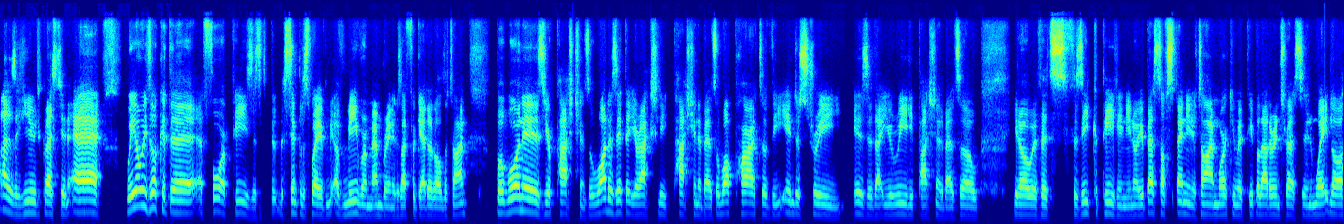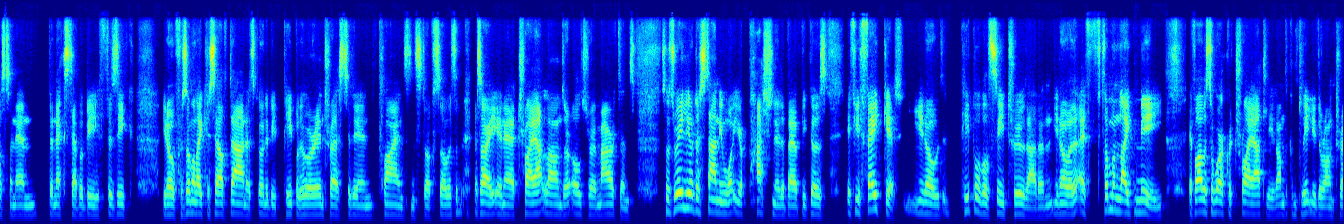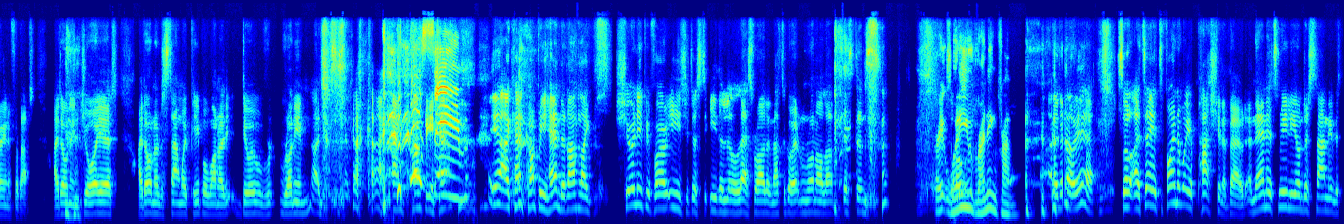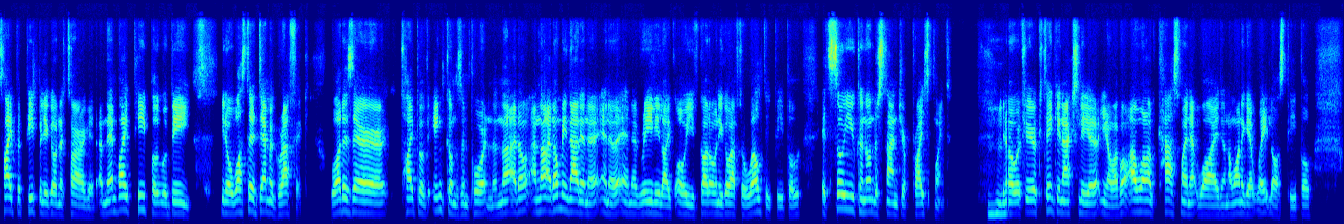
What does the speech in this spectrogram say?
that is a huge question. Uh, we always look at the four P's as the simplest way of me, of me remembering it because I forget it all the time. But one is your passion. So, what is it that you're actually passionate about? So, what part of the industry is it that you're really passionate about? So, you know, if it's physique competing, you know, you're best off spending your time working with people that are interested in weight loss. And then the next step would be physique. You know, for someone like yourself, Dan, it's going to be people who are interested in clients and stuff. So it's, sorry, in a uh, triathlons or ultra marathons. So it's really understanding what you're passionate about because if you fake it, you know, people will see through that. And, you know, if someone like me, if I was to work with triathlete, I'm completely the wrong trainer for that. I don't enjoy it. I don't understand why people want to do it running. I just I can't, I can't comprehend. Same. Yeah, I can't comprehend it. I'm like, surely before eat, you just eat a little less rather than have to go out and run all that distance. Right. So, what are you running from? I know, yeah. So I'd say it's find out what you're passionate about. And then it's really understanding the type of people you're going to target. And then by people, it would be, you know, what's their demographic? What is their type of income is important and i don't and i don't mean that in a, in a in a really like oh you've got to only go after wealthy people it's so you can understand your price point mm-hmm. you know if you're thinking actually uh, you know I, I want to cast my net wide and i want to get weight loss people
